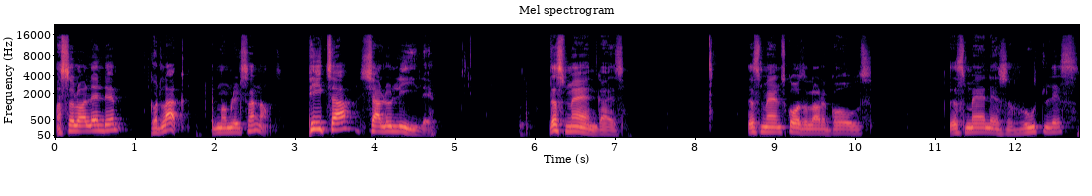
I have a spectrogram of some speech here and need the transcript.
Marcelo Allende, good luck at Mamelodi Sundowns. Peter Shalulile. This man, guys, this man scores a lot of goals. This man is ruthless.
